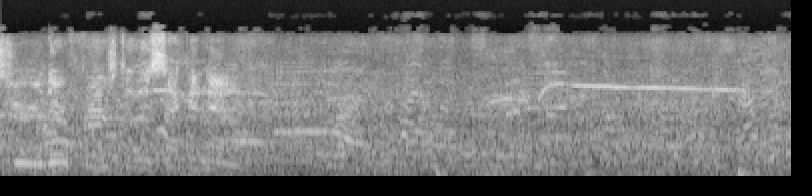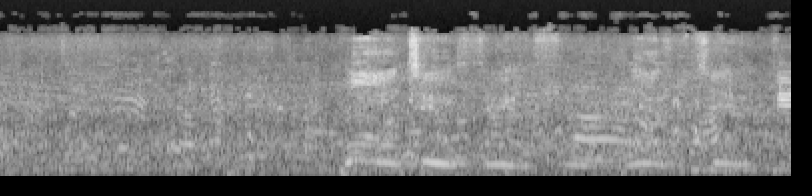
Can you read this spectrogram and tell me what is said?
Lancaster, their first of the second half. One, two, three, four, one, two.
